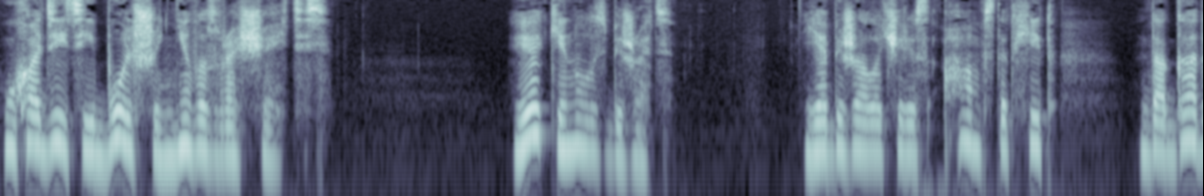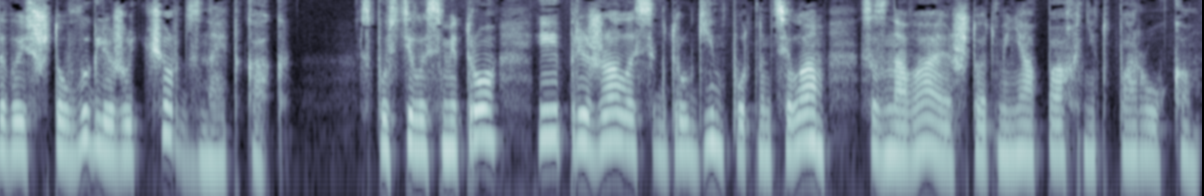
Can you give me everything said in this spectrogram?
«Уходите и больше не возвращайтесь». Я кинулась бежать. Я бежала через Хамстед-Хит, догадываясь, что выгляжу черт знает как. Спустилась в метро и прижалась к другим потным телам, сознавая, что от меня пахнет пороком.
